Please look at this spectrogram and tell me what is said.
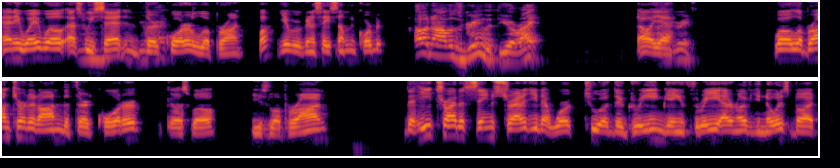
Anyway, well, as we Mhm, said in the you're third right. quarter, LeBron. What? Yeah, we were going to say something, Corban? Oh no, I was agreeing with you. You're right. Oh, I yeah. agree. Well, LeBron turned it on in the third quarter because, well, he's LeBron. The Heat tried the same strategy that worked to a degree in game three. I don't know if you noticed, but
